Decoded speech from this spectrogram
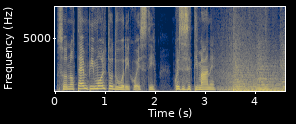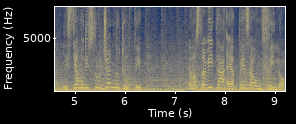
Sono tempi molto duri questi, queste settimane. Li stiamo distruggendo tutti. La nostra vita è appesa a un filo.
